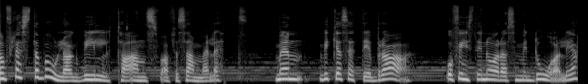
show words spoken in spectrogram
De flesta bolag vill ta ansvar för samhället. Men vilka sätt är bra? Och finns det några som är dåliga?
